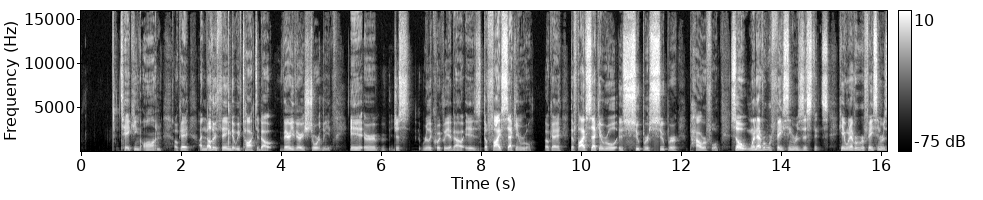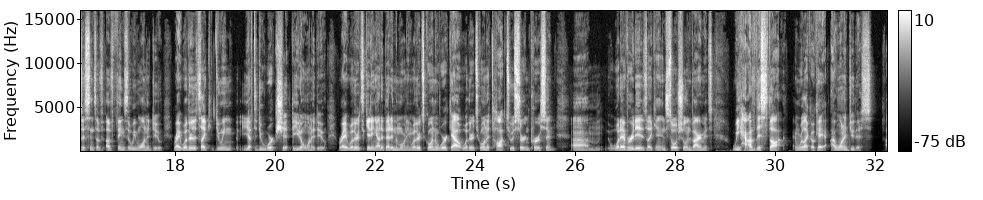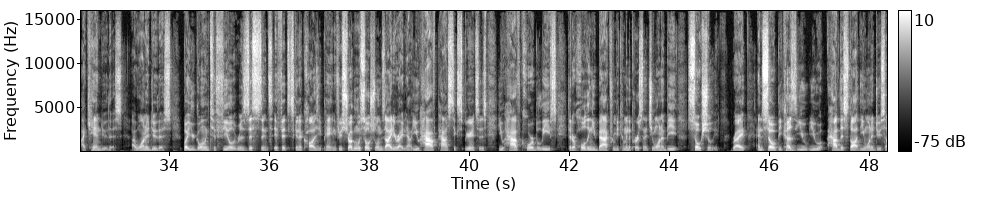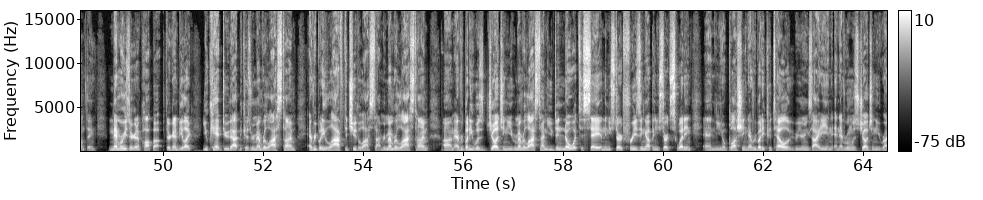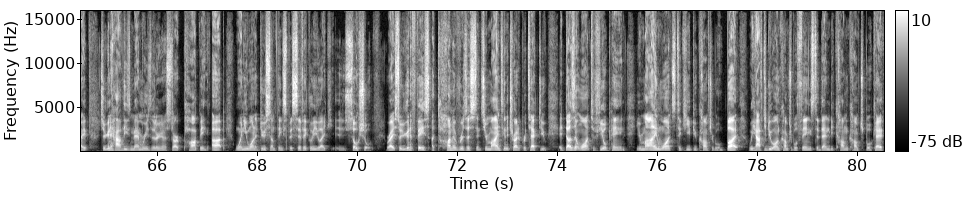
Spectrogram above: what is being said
taking on. Okay. Another thing that we've talked about very, very shortly, it, or just really quickly about, is the five second rule. Okay. The five second rule is super, super powerful. So, whenever we're facing resistance, okay, whenever we're facing resistance of, of things that we want to do, right? Whether it's like doing, you have to do work shit that you don't want to do, right? Whether it's getting out of bed in the morning, whether it's going to work out, whether it's going to talk to a certain person, um, whatever it is, like in, in social environments, we have this thought and we're like, okay, I want to do this. I can do this. I want to do this. But you're going to feel resistance if it's going to cause you pain. If you're struggling with social anxiety right now, you have past experiences, you have core beliefs that are holding you back from becoming the person that you want to be socially right? And so because you you have this thought that you want to do something, memories are going to pop up. They're going to be like, you can't do that because remember last time everybody laughed at you the last time. Remember last time um, everybody was judging you. Remember last time you didn't know what to say and then you start freezing up and you start sweating and you know blushing. And everybody could tell your anxiety and, and everyone was judging you, right? So you're going to have these memories that are going to start popping up when you want to do something specifically like eh, social, right? So you're going to face a ton of resistance. Your mind's going to try to protect you. It doesn't want to feel pain. Your mind wants to keep you comfortable, but we have to do uncomfortable things to then become comfortable, okay?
